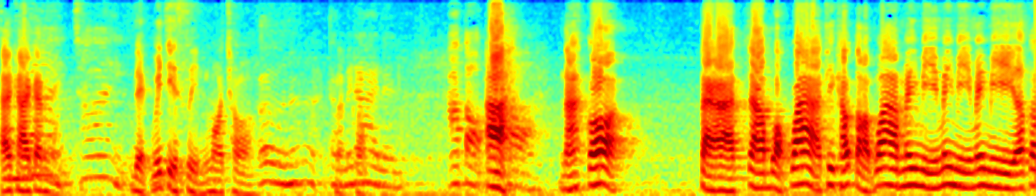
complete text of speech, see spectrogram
คล้ายๆกันหมดใช่ เด็กวิจิตรศิลป์มชเออนั่นแหละจำไม่ได้เลยอะต่ออะต่อนะก็แต่จะบอกว่าที่เขาตอบว่าไม่มีไม่มีไม่มีแล้วก็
